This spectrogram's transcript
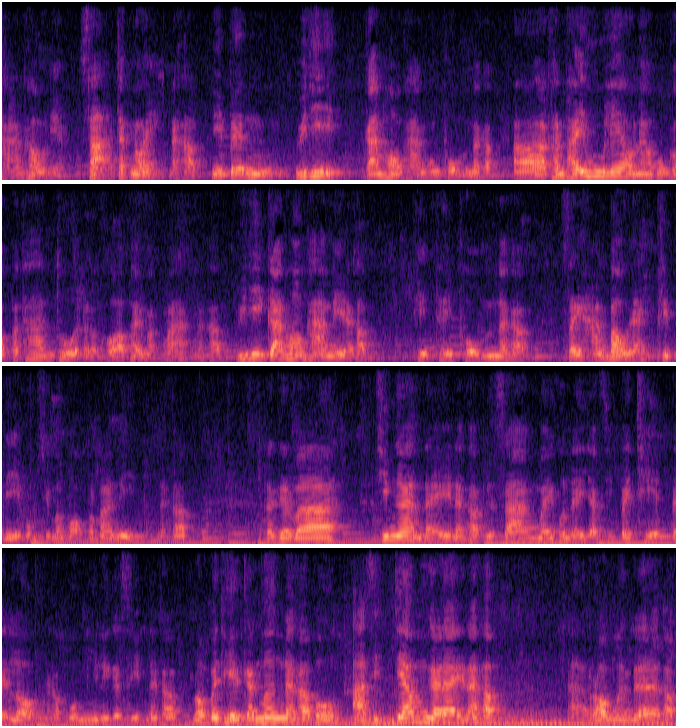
หางเฮาเนี่ยสาจักหน่อยนะครับ นี่เป็นวิธีการหองหางของผมนะครับอ่าคันไผ่หูแล้วนะครับผมกับประท่านโทษแล้วก็ขออภัยมากๆนะครับ วิธีการหองหางนี่นะครับผิดให้ผมนะครับ ใส่หางเบาได้คลิปนี้ผมสิมาบอกประมาณนี้นะครับ ถ้าเกิดว่าทีมงานไหนนะครับ หรือสร้างไหมคนไหนอยากสิไปเทรดไปลอกนะครับผมมีลิขสิทธิ์นะครับลองไปเทรดกันเมืองนะครับ ผมอาจสิแจมก็ได้นะครับ อ่าลองเมืองเด้อครับ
